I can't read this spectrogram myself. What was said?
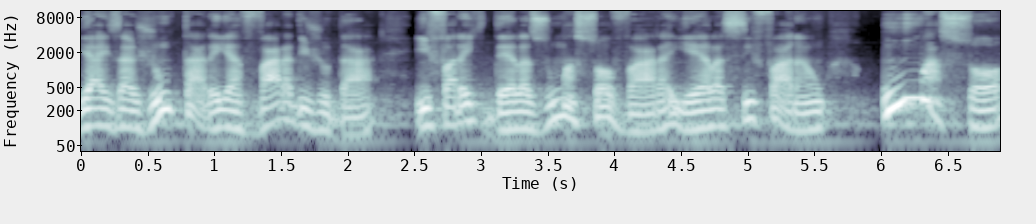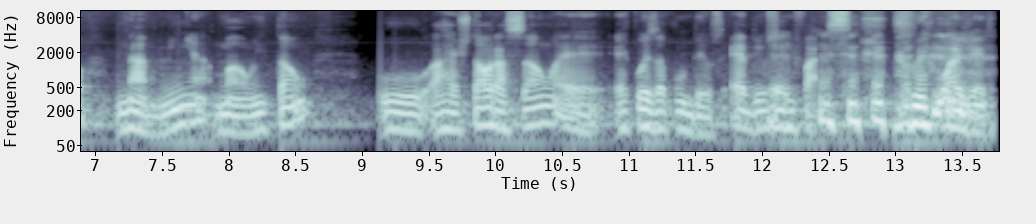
e as ajuntarei à vara de Judá, e farei delas uma só vara, e elas se farão uma só na minha mão. Então, o, a restauração é, é, coisa com Deus. É Deus é. quem faz, não é com a gente.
